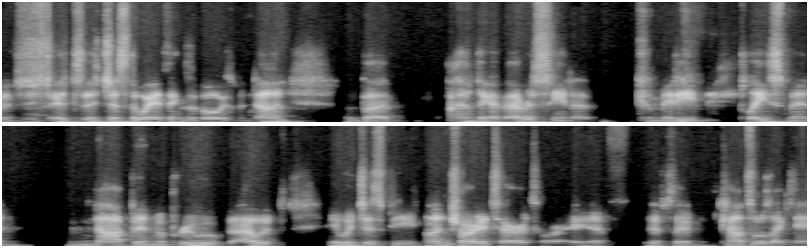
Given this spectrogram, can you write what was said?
it's just, it's, it's just the way things have always been done. But I don't think I've ever seen a committee placement not been approved. I would, it would just be uncharted territory if, if the council was like, nah,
